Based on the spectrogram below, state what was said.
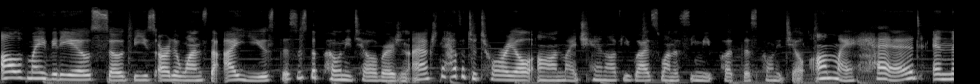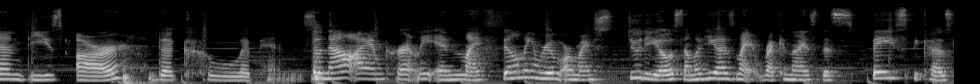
all of my videos, so these are the ones that I use. This is the ponytail version. I actually have a tutorial on my channel if you guys want to see me put this ponytail on my head. And then these are the clip-ins. So now I am currently in my filming room or my studio. Some of you guys might recognize this space because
